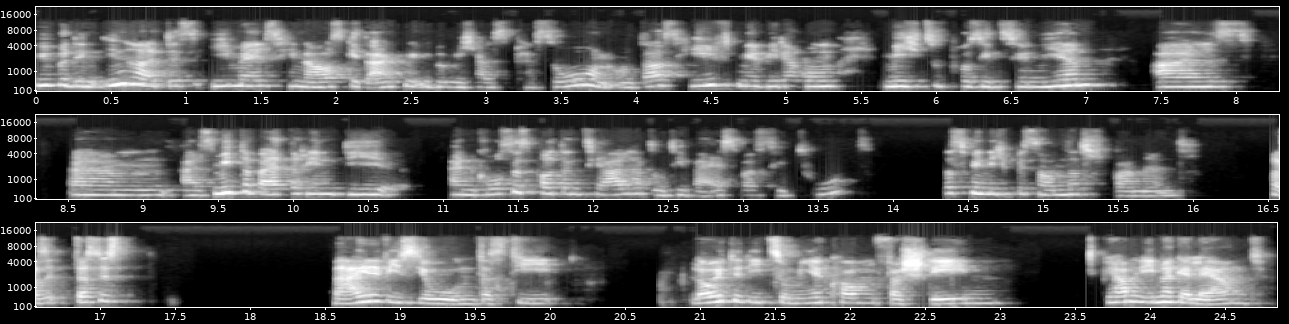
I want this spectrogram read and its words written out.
über den Inhalt des E-Mails hinaus Gedanken über mich als Person. Und das hilft mir wiederum, mich zu positionieren als, ähm, als Mitarbeiterin, die ein großes Potenzial hat und die weiß, was sie tut. Das finde ich besonders spannend. Also das ist meine Vision, dass die Leute, die zu mir kommen, verstehen, wir haben immer gelernt,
